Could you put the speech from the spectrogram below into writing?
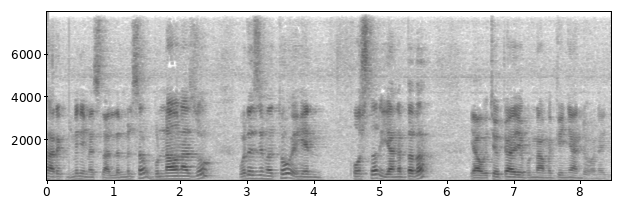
ታሪክ ምን ይመስላል ለሚል ሰው ቡናውን አዞ ወደዚህ መጥቶ ይሄን ፖስተር እያነበበ ያው ኢትዮጵያ የቡና መገኛ እንደሆነች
